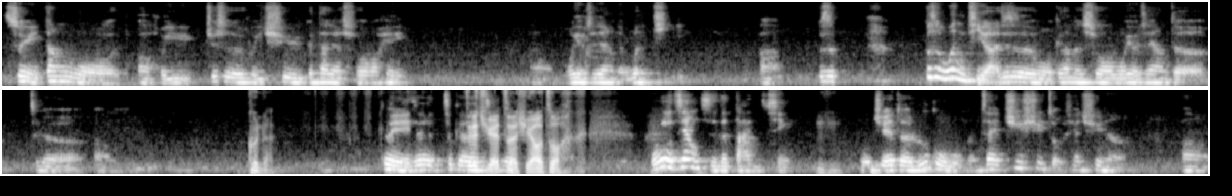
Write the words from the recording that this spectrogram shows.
所以当我呃回就是回去跟大家说，嘿，嗯，我有这样的问题。不是问题啦，就是我跟他们说，我有这样的这个嗯困难，对，这这个这个抉择需要做。我有这样子的担心，嗯哼，我觉得如果我们再继续走下去呢，嗯，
